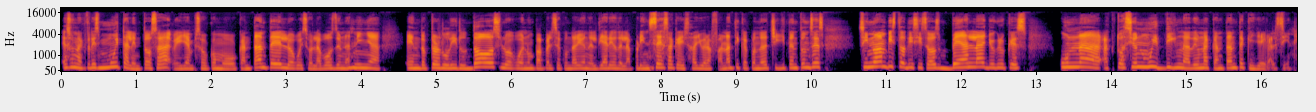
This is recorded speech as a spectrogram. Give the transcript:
Es una actriz muy talentosa. Ella empezó como cantante, luego hizo la voz de una niña en Doctor Little 2, luego en un papel secundario en el diario de la princesa, que esa yo era fanática cuando era chiquita. Entonces, si no han visto DC SOS, véanla. Yo creo que es una actuación muy digna de una cantante que llega al cine.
